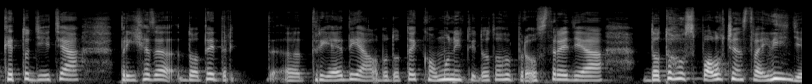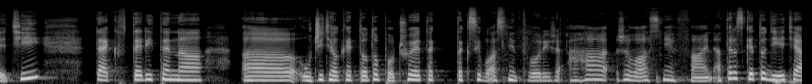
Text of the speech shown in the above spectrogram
keď to dieťa prichádza do tej triedy alebo do tej komunity, do toho prostredia, do toho spoločenstva iných detí, tak vtedy ten uh, učiteľ, keď toto počuje, tak, tak si vlastne tvorí, že aha, že vlastne fajn. A teraz, keď to dieťa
